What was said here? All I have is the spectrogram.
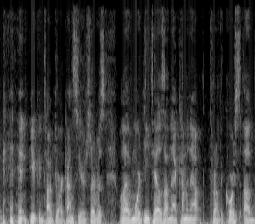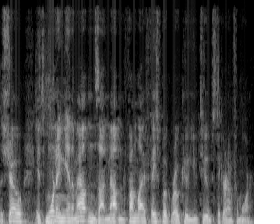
and you can talk to our concierge service. We'll have more details on that coming out throughout the course of the show. It's Morning in the Mountains on Mountain Fun Life, Facebook, Roku, YouTube. Stick around for more.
